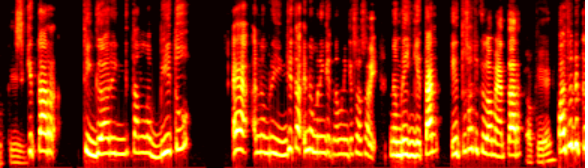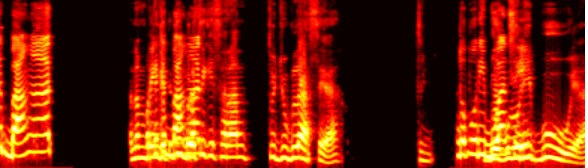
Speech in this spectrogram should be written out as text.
oke. sekitar tiga ringgitan lebih tuh eh enam ringgit eh enam ringgit enam ringgit sorry enam ringgitan itu satu kilometer Oke. Pak itu deket banget 6 ringgit Deket itu banget. berarti kisaran 17 ya? dua puluh ribuan 20 sih ribu ya?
